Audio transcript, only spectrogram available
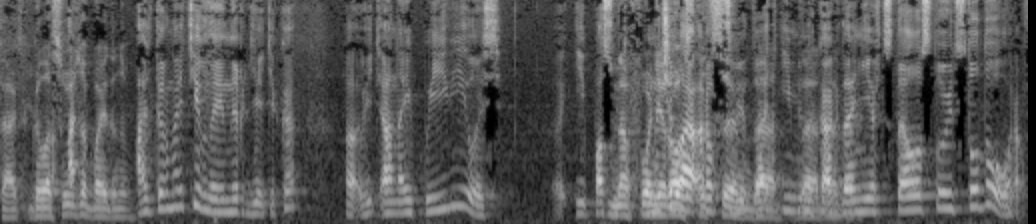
Так, голосую а, за Байдена. Альтернативная энергетика, а, ведь она и появилась, и по сути на фоне начала расцветать цен, да, именно да, когда да, да. нефть стала стоить 100 долларов.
